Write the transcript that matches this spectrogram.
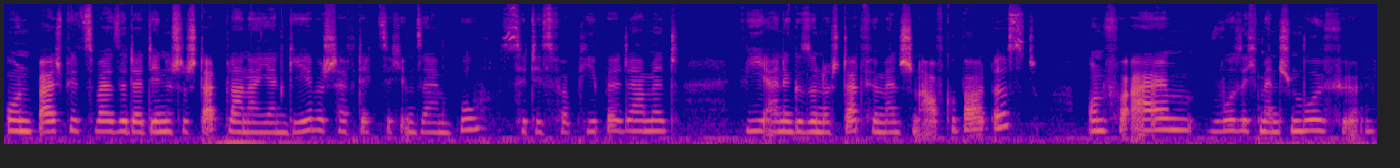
Und beispielsweise der dänische Stadtplaner Jan G. beschäftigt sich in seinem Buch Cities for People damit, wie eine gesunde Stadt für Menschen aufgebaut ist und vor allem, wo sich Menschen wohlfühlen.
